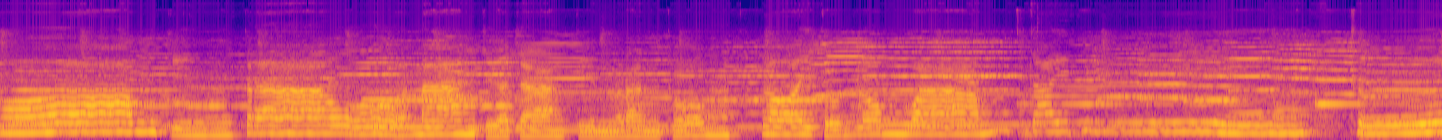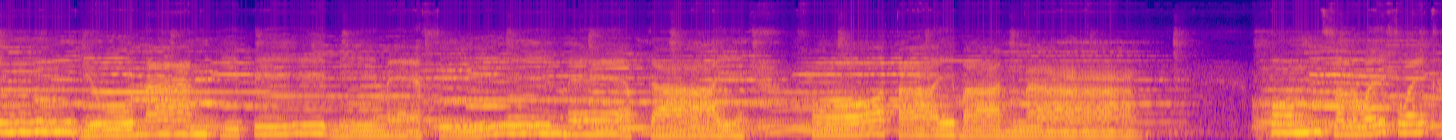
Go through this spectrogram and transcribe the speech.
หอมกลิ่นกราวนางเจือจางกลิ่นรันทมลอยกลุ่นลมหวามใจพี่ถึง กาย ขอตายบ้านนาผมสลวยสวยค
